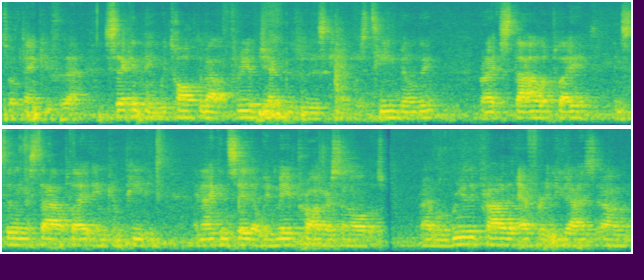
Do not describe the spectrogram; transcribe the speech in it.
So thank you for that. Second thing, we talked about three objectives of this camp was team building, right? Style of play, instilling the style of play, and competing. And I can say that we've made progress on all those. Right? We're really proud of the effort that you guys um,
